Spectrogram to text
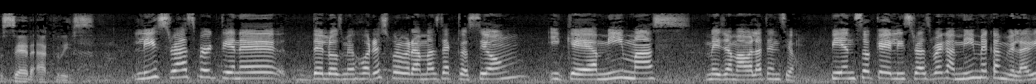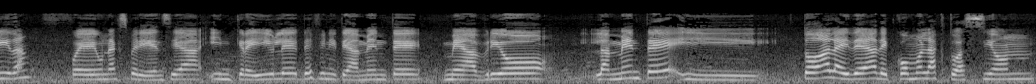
ser actriz? Lee Strasberg tiene de los mejores programas de actuación y que a mí más me llamaba la atención. Pienso que Lee Strasberg a mí me cambió la vida. Fue una experiencia increíble, definitivamente me abrió la mente y toda la idea de cómo la actuación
